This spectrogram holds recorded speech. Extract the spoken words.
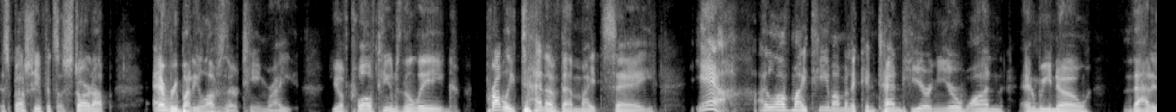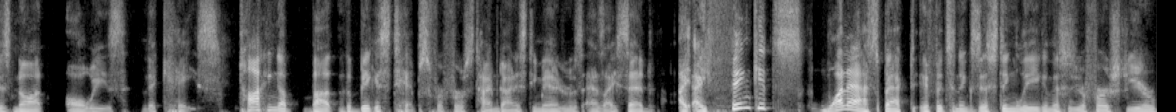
especially if it's a startup. Everybody loves their team, right? You have 12 teams in the league. Probably 10 of them might say, Yeah, I love my team. I'm going to contend here in year one. And we know that is not always the case. Talking about the biggest tips for first time dynasty managers, as I said, I, I think it's one aspect if it's an existing league and this is your first year.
